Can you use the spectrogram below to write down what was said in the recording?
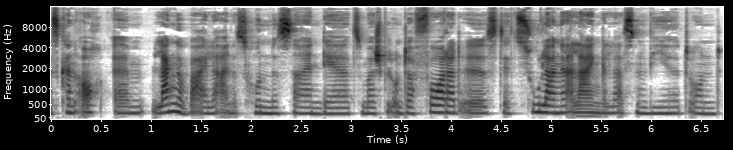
Es kann auch ähm, Langeweile eines Hundes sein, der zum Beispiel unterfordert ist, der zu lange allein gelassen wird und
